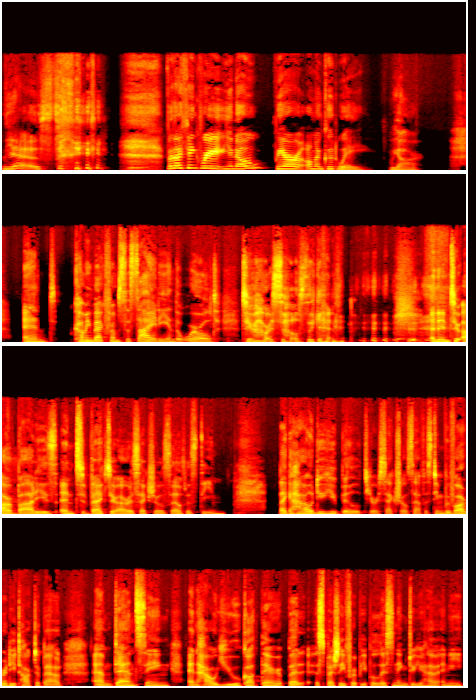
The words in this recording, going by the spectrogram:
Yes. but I think we, you know, we are on a good way. We are. And coming back from society and the world to ourselves again and into our bodies and back to our sexual self esteem. Like, how do you build your sexual self esteem? We've already talked about um, dancing and how you got there, but especially for people listening, do you have any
